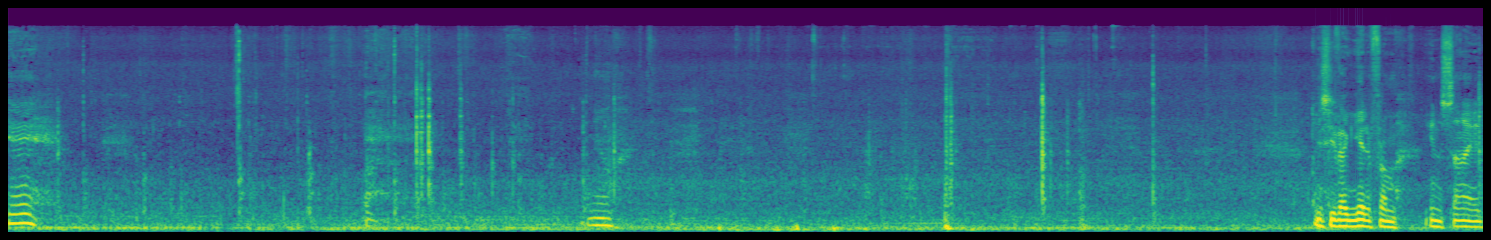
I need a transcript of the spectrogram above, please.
Okay. Now, let me see if I can get it from inside.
